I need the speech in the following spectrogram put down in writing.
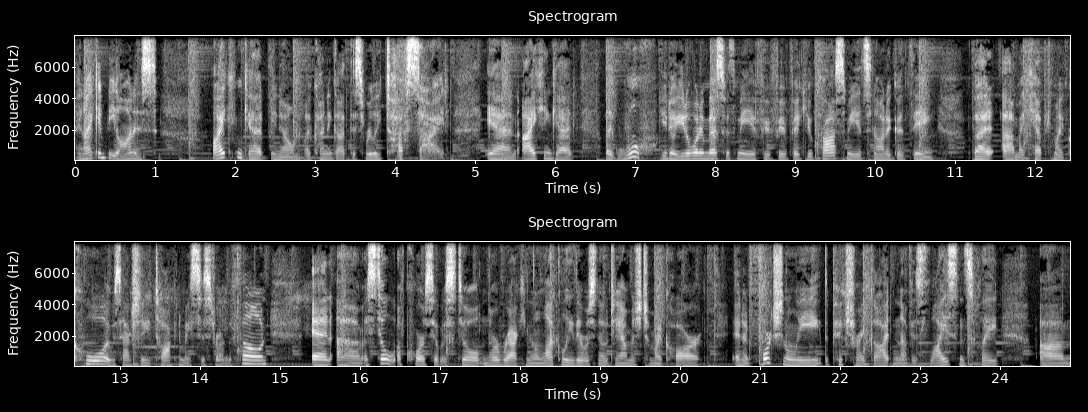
and I can be honest. I can get, you know, I kind of got this really tough side, and I can get like, woo, you know, you don't want to mess with me. If, if, if you cross me, it's not a good thing. But um, I kept my cool. I was actually talking to my sister on the phone. And um, I still, of course, it was still nerve wracking. And luckily, there was no damage to my car. And unfortunately, the picture I'd gotten of his license plate, um,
